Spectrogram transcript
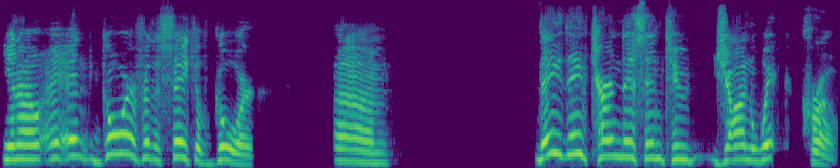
You know, and, and gore for the sake of gore. Um, they they've turned this into John Wick Crow.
